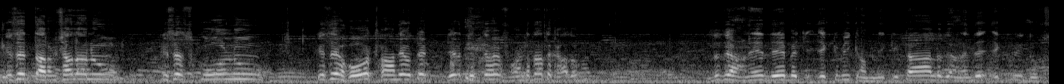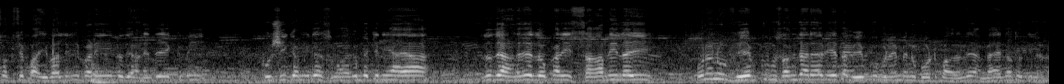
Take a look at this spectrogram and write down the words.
ਕਿਸੇ ਧਰਮਸ਼ਾਲਾ ਨੂੰ ਕਿਸੇ ਸਕੂਲ ਨੂੰ ਕਿਸੇ ਹੋਰ ਥਾਂ ਦੇ ਉੱਤੇ ਜਿਹੜੇ ਦਿੱਤੇ ਹੋਏ ਫੰਡ ਦਾ ਦਿਖਾ ਦਿਓ। ਲੁਧਿਆਣੇ ਦੇ ਵਿੱਚ ਇੱਕ ਵੀ ਕੰਮ ਨਹੀਂ ਕੀਤਾ, ਲੁਧਿਆਣੇ ਦੇ ਇੱਕ ਵੀ ਦੁੱਖ ਸੁੱਖ 'ਚ ਭਾਈਵਾਲੀ ਨਹੀਂ ਬਣੀ, ਲੁਧਿਆਣੇ ਦੇ ਇੱਕ ਵੀ ਖੁਸ਼ੀ ਕਮੀ ਦੇ ਸਮਾਗਮ ਵਿੱਚ ਨਹੀਂ ਆਇਆ। ਲੁਧਿਆਣੇ ਦੇ ਲੋਕਾਂ ਦੀ ਸਾਰ ਨਹੀਂ ਲਈ। ਉਹਨਾਂ ਨੂੰ ਬੇਵਕੂਫ ਸਮਝਦਾ ਰਿਹਾ ਵੀ ਇਹ ਤਾਂ ਬੇਵਕੂਫ ਨੇ ਮੈਨੂੰ ਵੋਟ ਪਾ ਦਿੰਦੇ ਆ। ਮੈਂ ਇਹਨਾਂ ਤੋਂ ਕੀ ਲੈਣਾ?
